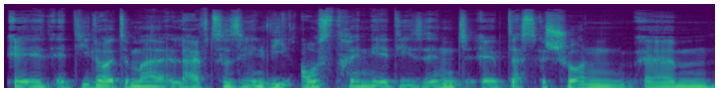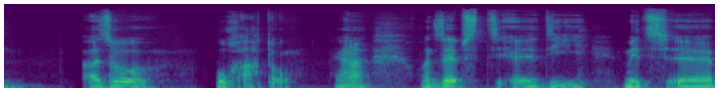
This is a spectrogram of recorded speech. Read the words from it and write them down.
äh, die Leute mal live zu sehen, wie austrainiert die sind, äh, das ist schon ähm, also Hochachtung. Ja, und selbst äh, die mit äh,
